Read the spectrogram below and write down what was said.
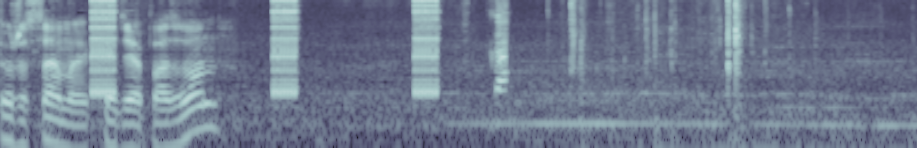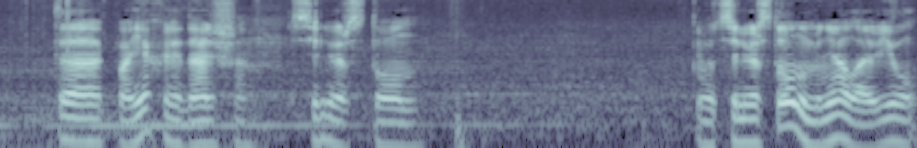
То же самое К-диапазон. Так, поехали дальше. Сильверстоун. Вот Сильверстоун у меня ловил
